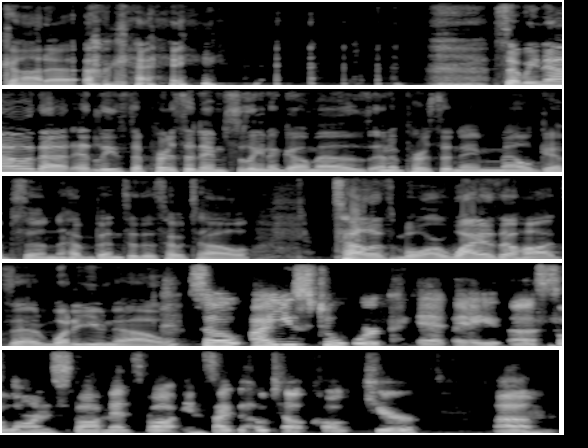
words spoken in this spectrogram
Got it. Okay. so we know that at least a person named Selena Gomez and a person named Mel Gibson have been to this hotel. Tell us more. Why is it haunted? What do you know? So I used to work at a, salon spa med spa inside the hotel called Cure, um,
